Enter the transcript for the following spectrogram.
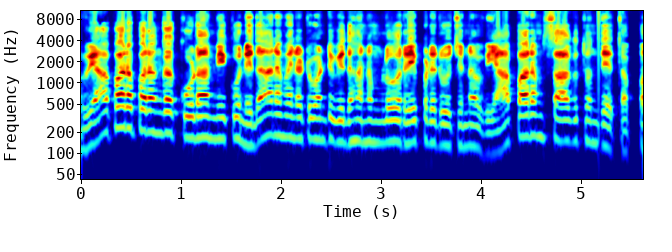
వ్యాపార పరంగా కూడా మీకు నిదానమైనటువంటి విధానంలో రేపటి రోజున వ్యాపారం సాగుతుందే తప్ప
